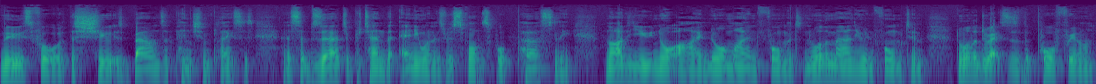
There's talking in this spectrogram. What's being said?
moves forward, the shoe is bound to pinch in places, and it's absurd to pretend that anyone is responsible personally. Neither you, nor I, nor my informant, nor the man who informed him, nor the directors of the Porphyrion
